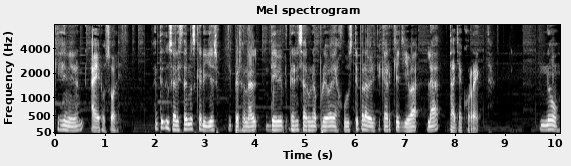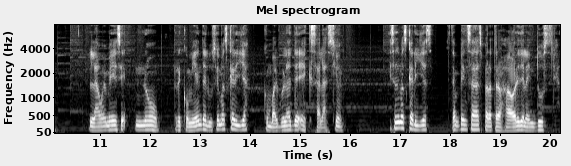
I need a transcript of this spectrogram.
que generan aerosoles. Antes de usar estas mascarillas, el personal debe realizar una prueba de ajuste para verificar que lleva la talla correcta. No, la OMS no recomienda el uso de mascarilla con válvulas de exhalación. Estas mascarillas están pensadas para trabajadores de la industria,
